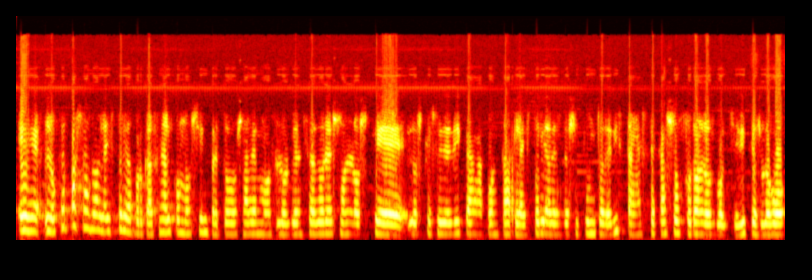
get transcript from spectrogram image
eh, lo que ha pasado a la historia, porque al final, como siempre todos sabemos, los vencedores son los que, los que se dedican a contar la historia desde su punto de vista. En este caso fueron los bolcheviques, luego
